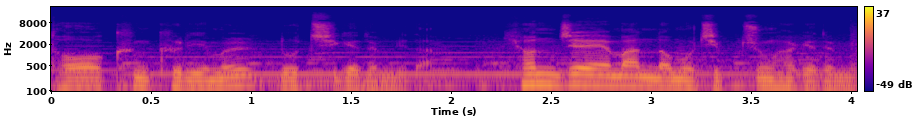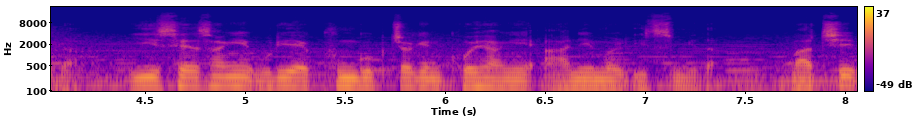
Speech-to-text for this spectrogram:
더 큰 그림을 놓치게 됩니다. 현재에만 너무 집중하게 됩니다. 이 세상이 우리의 궁극적인 고향이 아님을 잊습니다. 마치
